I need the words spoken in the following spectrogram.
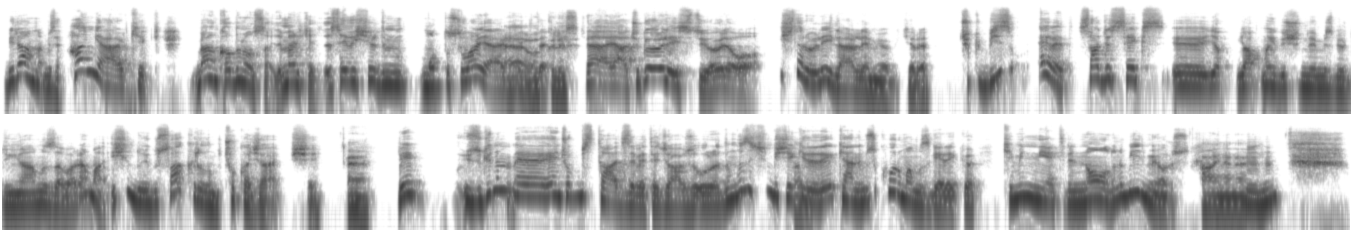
bir anlam mesela hangi erkek ben kadın olsaydım herkesle sevişirdim mottosu var ya Evet, erkekte. o klasik. Ya ya çünkü öyle istiyor öyle o. İşler öyle ilerlemiyor bir kere. Çünkü biz evet sadece seks e, yap- yapmayı düşündüğümüz bir dünyamız da var ama işin duygusal kırılımı çok acayip bir şey. Evet. Ve üzgünüm e, en çok biz tacize ve tecavüze uğradığımız için bir şekilde de kendimizi korumamız gerekiyor. Kimin niyetinin ne olduğunu bilmiyoruz. Aynen öyle. Hı hı.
